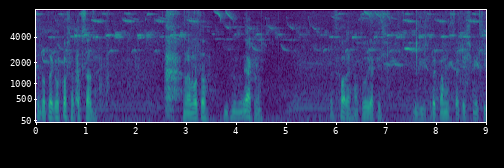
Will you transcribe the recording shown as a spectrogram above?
To do tego kosza to wsadzę. No bo to, jak no? To jest chore, a tu jakieś w reklamówce jakieś śmieci.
